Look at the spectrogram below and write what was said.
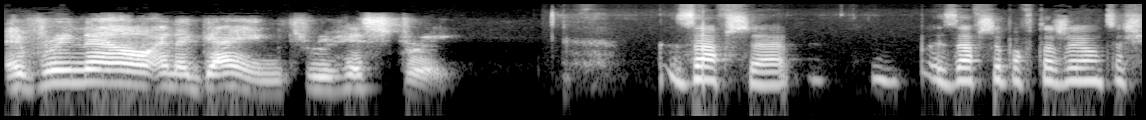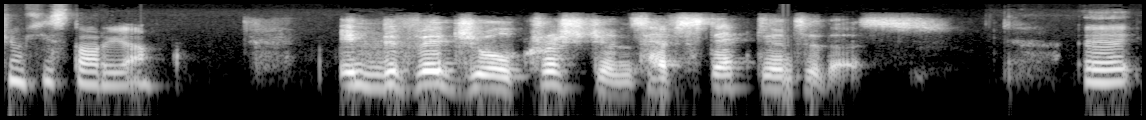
Every now and again through history, Zawsze, zawsze powtarzająca się historia. Individual Christians have stepped into this. Y,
